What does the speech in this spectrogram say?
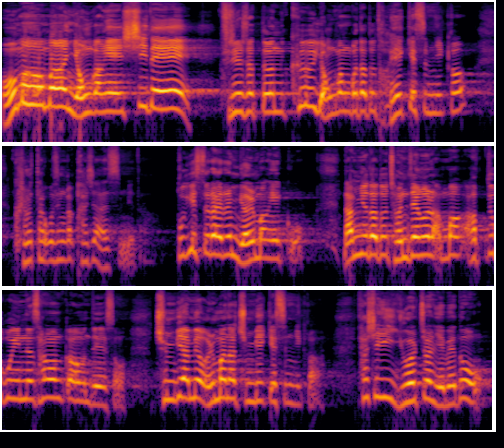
어마어마한 영광의 시대에 드려졌던 그 영광보다도 더 했겠습니까? 그렇다고 생각하지 않습니다. 북이스라엘은 멸망했고 남유다도 전쟁을 막 앞두고 있는 상황 가운데에서 준비하면 얼마나 준비했겠습니까? 사실 이 6월절 예배도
